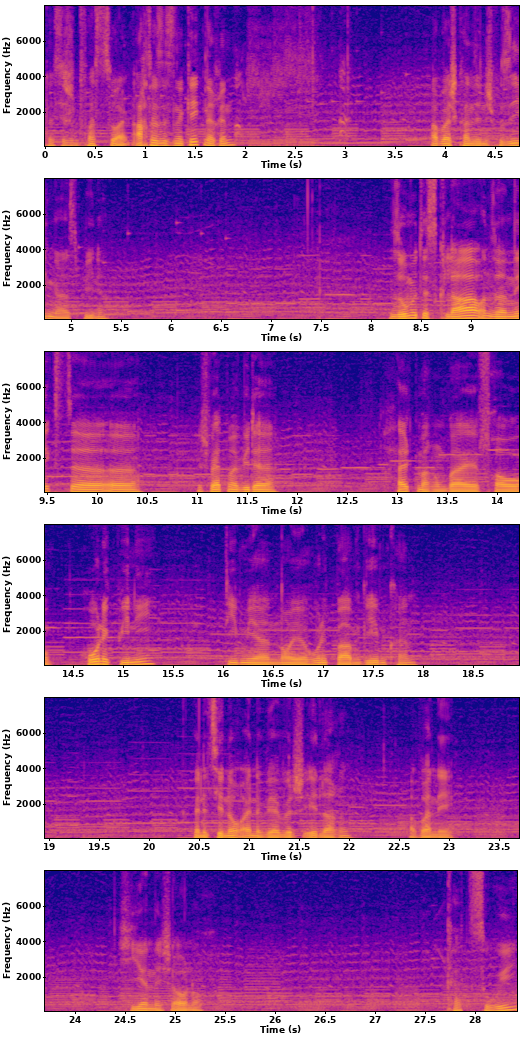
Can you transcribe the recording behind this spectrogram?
Das ist ja schon fast so ein... Ach, das ist eine Gegnerin. Aber ich kann sie nicht besiegen als Biene. Somit ist klar, unser nächster... Äh, ich werde mal wieder Halt machen bei Frau Honigbini, die mir neue Honigbarben geben kann. Wenn jetzt hier noch eine wäre, würde ich eh lachen. Aber nee. Hier nicht auch noch. Katsui?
